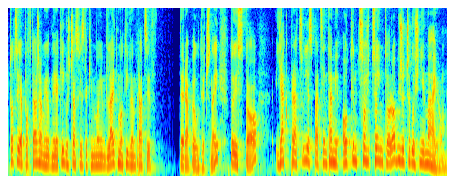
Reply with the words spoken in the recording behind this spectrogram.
To, co ja powtarzam i od jakiegoś czasu jest takim moim leitmotivem pracy terapeutycznej, to jest to, jak pracuję z pacjentami o tym, co, co im to robi, że czegoś nie mają.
